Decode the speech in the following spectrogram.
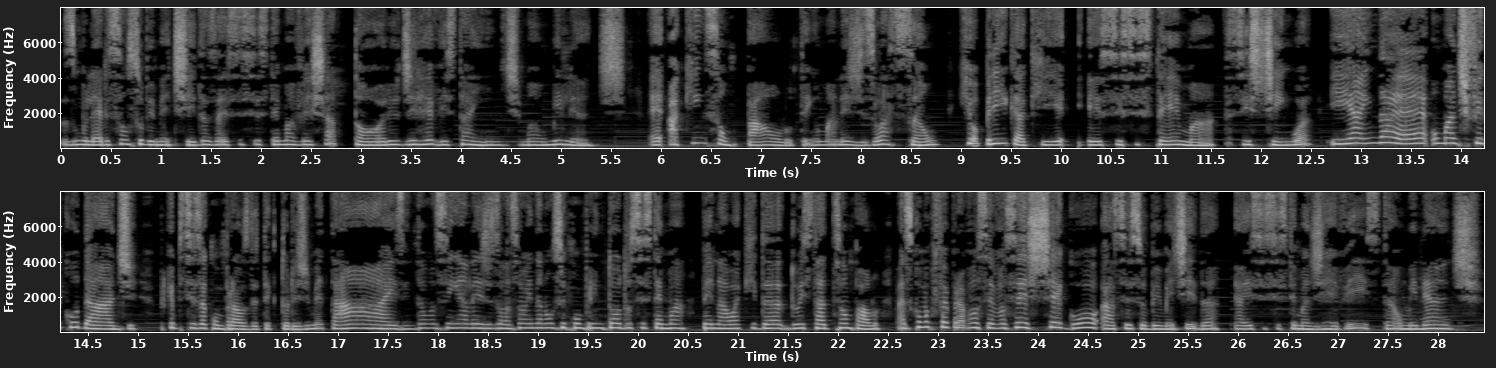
as mulheres são submetidas a esse sistema vexatório de revista íntima humilhante. É, aqui em São Paulo tem uma legislação que obriga que esse sistema se extingua e ainda é uma dificuldade, porque precisa comprar os detectores de metais, então assim, a legislação ainda não se cumpre em todo o sistema penal aqui da, do estado de São Paulo. Mas como que foi para você? Você chegou a ser submetida a esse sistema de revista humilhante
